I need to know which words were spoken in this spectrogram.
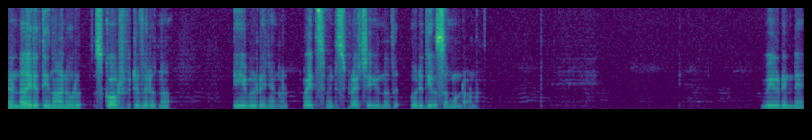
രണ്ടായിരത്തി നാനൂറ് സ്ക്വയർ ഫീറ്റ് വരുന്ന ഈ വീട് ഞങ്ങൾ വൈറ്റ് സ്മെന്റ് സ്പ്രേ ചെയ്യുന്നത് ഒരു ദിവസം കൊണ്ടാണ്. വീടിന്റെ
